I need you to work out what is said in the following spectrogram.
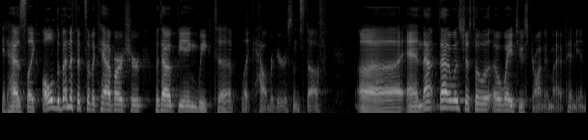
It has like all the benefits of a cav archer without being weak to like halberdiers and stuff. Uh, and that that was just a, a, way too strong in my opinion.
